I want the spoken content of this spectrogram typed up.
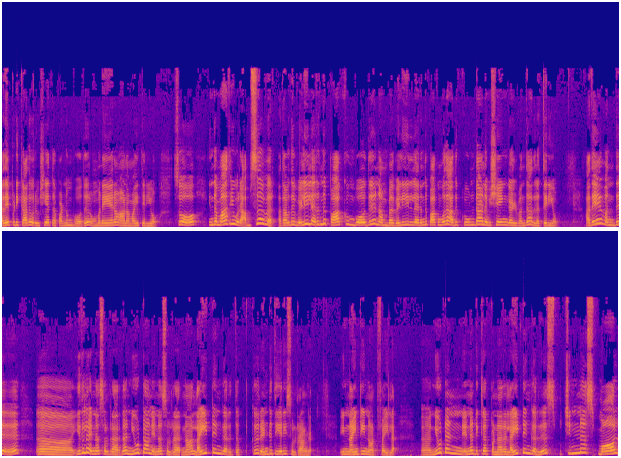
அதே பிடிக்காத ஒரு விஷயத்தை பண்ணும்போது ரொம்ப நேரம் ஆன மாதிரி தெரியும். ஸோ இந்த மாதிரி ஒரு அப்சர்வர் அதாவது வெளியிலேருந்து பார்க்கும்போது நம்ம வெளியிலேருந்து பார்க்கும்போது அதுக்கு உண்டான விஷயங்கள் வந்து அதில் தெரியும். அதே வந்து இதில் என்ன சொல்கிறாருன்னா நியூட்டான் என்ன சொல்கிறாருன்னா லைட்டுங்கிறதுக்கு ரெண்டு தியரி சொல்கிறாங்க இன் நைன்டீன் நாட் ஃபைவ்ல. நியூட்டன் என்ன டிக்ளேர் பண்ணார்? லைட்டுங்கிறது சின்ன ஸ்மால்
